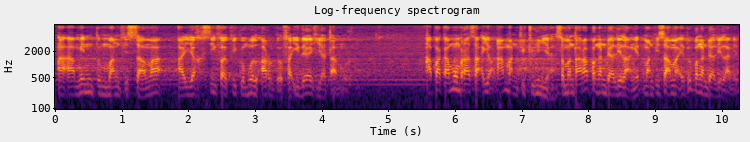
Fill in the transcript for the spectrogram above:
aamin tuman fisama ayah sifabikumul ardo tamur. Apa kamu merasa aman di dunia? Sementara pengendali langit manfisama itu pengendali langit.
